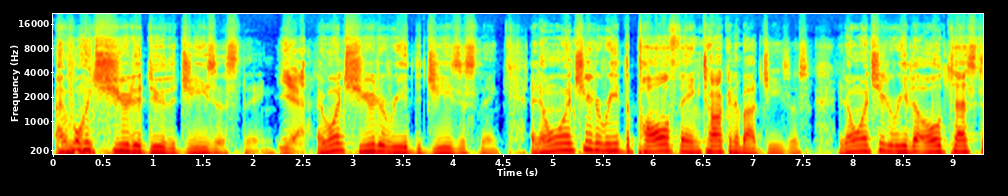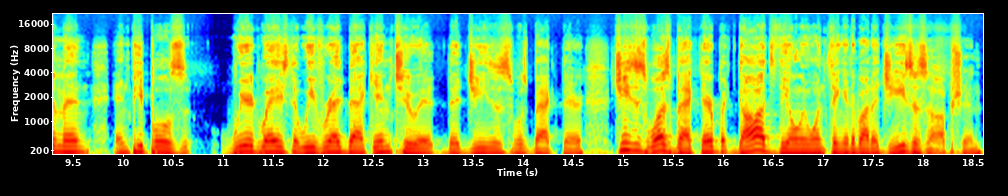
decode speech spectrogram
I want you to do the Jesus thing. yeah I want you to read the Jesus thing. I don't want you to read the Paul thing talking about Jesus. I don't want you to read the Old Testament and people's weird ways that we've read back into it that Jesus was back there. Jesus was back there, but God's the only one thinking about a Jesus option.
